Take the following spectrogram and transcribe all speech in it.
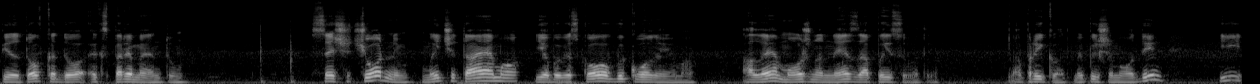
підготовка до експерименту. Все, що чорним, ми читаємо і обов'язково виконуємо, але можна не записувати. Наприклад, ми пишемо один і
